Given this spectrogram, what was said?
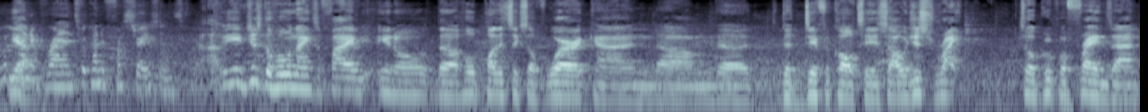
What Yeah. kind of rants? What kind of frustrations? I mean, just the whole nine to five, you know, the whole politics of work and um, the the difficulties. So I would just write to a group of friends, and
